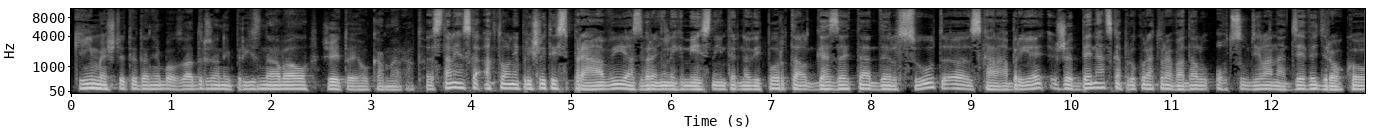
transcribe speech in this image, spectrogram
kým ešte teda nebol zadržaný, priznával, že je to jeho kamarát. Z Talianska aktuálne prišli tie správy a zverejnili ich miestny internetový portál Gazeta del Sud z Kalabrie, že Benátska prokuratúra Vadalu odsúdila na 9 rokov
